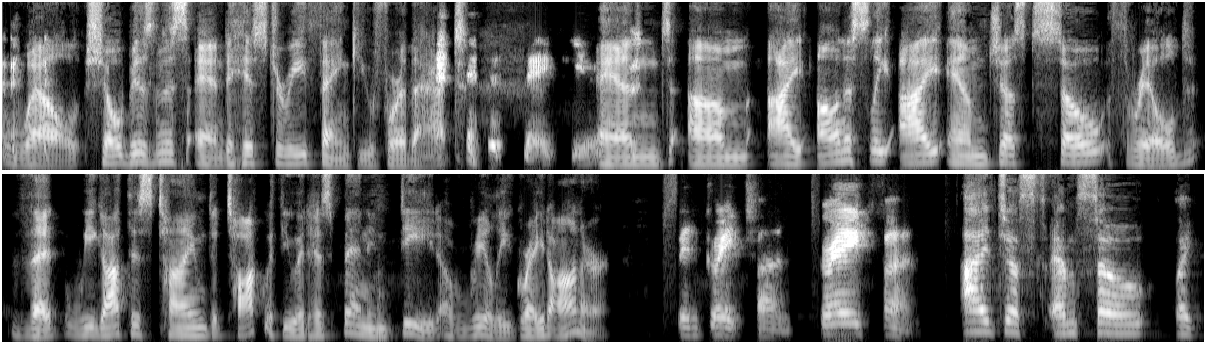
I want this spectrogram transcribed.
well, show business and history, thank you for that. Thank you. And um, I honestly, I am just so thrilled that we got this time to talk with you. It has been indeed a really great honor. It's been great fun. Great fun. I just am so like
